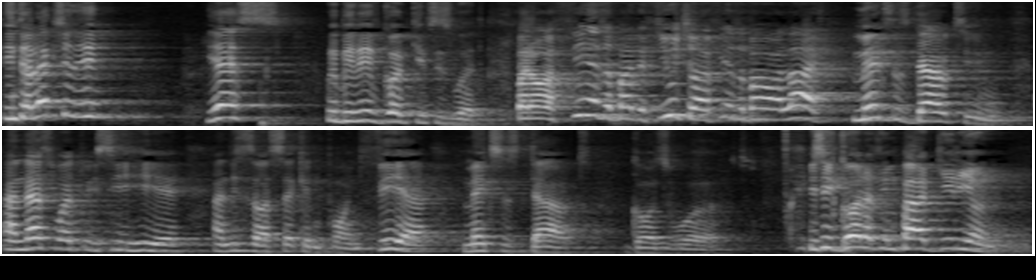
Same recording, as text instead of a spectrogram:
Intellectually, yes, we believe God keeps His word. But our fears about the future, our fears about our life, makes us doubt Him. And that's what we see here. And this is our second point. Fear makes us doubt God's word. You see, God has empowered Gideon.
